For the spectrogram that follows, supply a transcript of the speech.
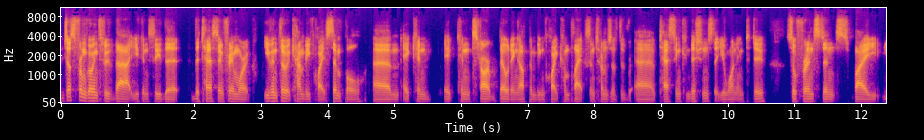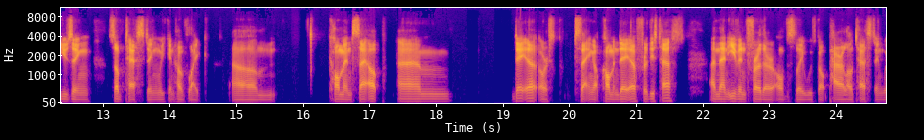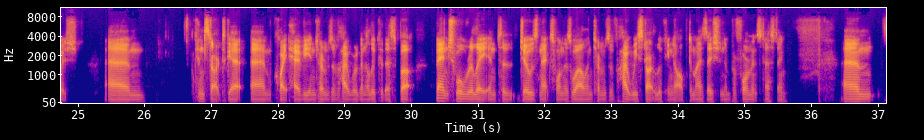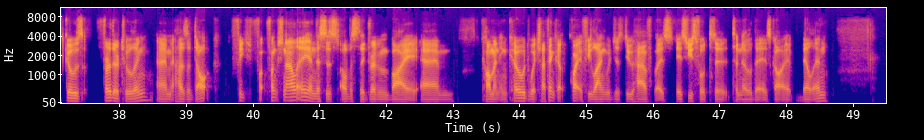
just from going through that, you can see that the testing framework, even though it can be quite simple, um, it can it can start building up and being quite complex in terms of the uh, testing conditions that you're wanting to do. So, for instance, by using sub testing, we can have like um, common setup um, data or setting up common data for these tests. And then even further, obviously, we've got parallel testing, which um, can start to get um, quite heavy in terms of how we're going to look at this. But bench will relate into Joe's next one as well in terms of how we start looking at optimization and performance testing. Um, Go's further tooling. Um, it has a doc feature functionality, and this is obviously driven by um, commenting code, which I think quite a few languages do have, but it's, it's useful to, to know that it's got it built in.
